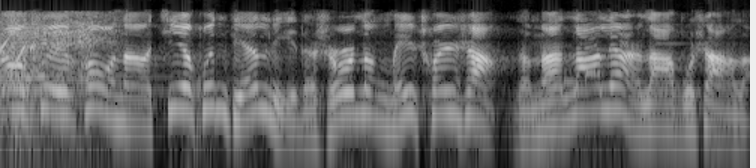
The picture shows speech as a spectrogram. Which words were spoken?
到最后呢，结婚典礼的时候愣没穿上，怎么拉链拉不上了？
